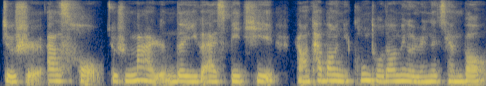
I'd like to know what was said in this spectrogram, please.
就是 asshole，就是骂人的一个 SBT，然后他帮你空投到那个人的钱包，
